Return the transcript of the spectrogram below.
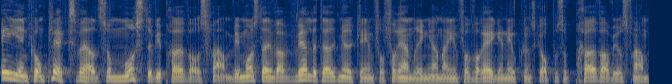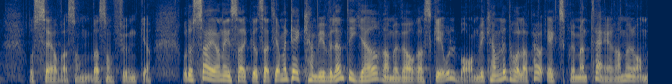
i en komplex värld så måste vi pröva oss fram. Vi måste vara väldigt ödmjuka inför förändringarna, inför vår egen okunskap och så prövar vi oss fram och ser vad som, vad som funkar. Och då säger ni säkert så att ja, men det kan vi väl inte göra med våra skolbarn. Vi kan väl inte hålla på och experimentera med dem.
